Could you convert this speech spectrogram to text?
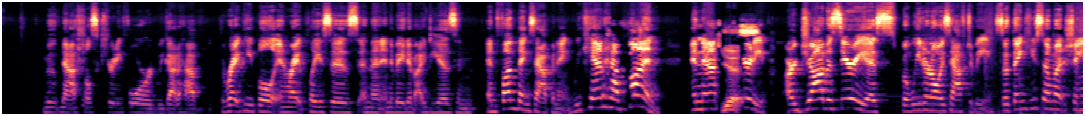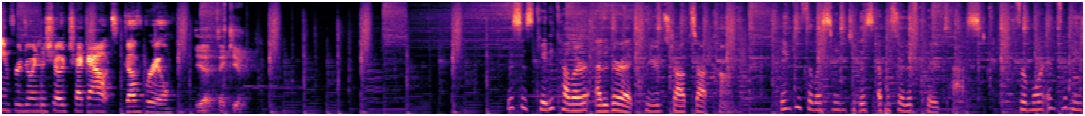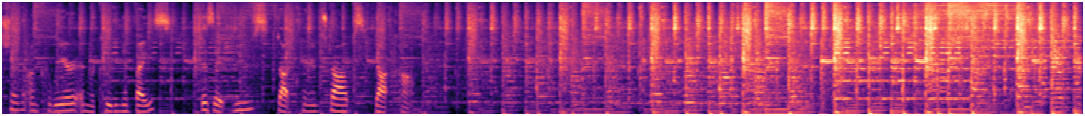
move national security forward. We got to have the right people in right places and then innovative ideas and, and fun things happening. We can have fun in national yes. security. Our job is serious, but we don't always have to be. So thank you so much, Shane, for joining the show. Check out GovBrew. Yeah, thank you. This is Katie Keller, editor at clearancejobs.com. Thank you for listening to this episode of ClearedCast. For more information on career and recruiting advice, visit news.clearancejobs.com.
